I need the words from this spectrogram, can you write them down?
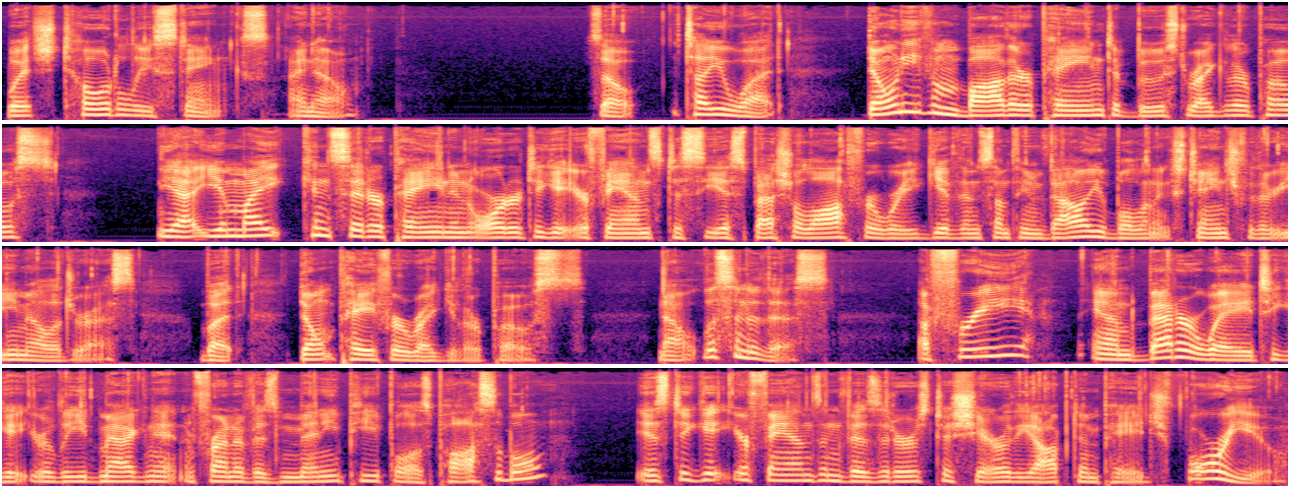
which totally stinks, I know. So, tell you what, don't even bother paying to boost regular posts. Yeah, you might consider paying in order to get your fans to see a special offer where you give them something valuable in exchange for their email address, but don't pay for regular posts. Now, listen to this. A free and better way to get your lead magnet in front of as many people as possible is to get your fans and visitors to share the opt in page for you.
